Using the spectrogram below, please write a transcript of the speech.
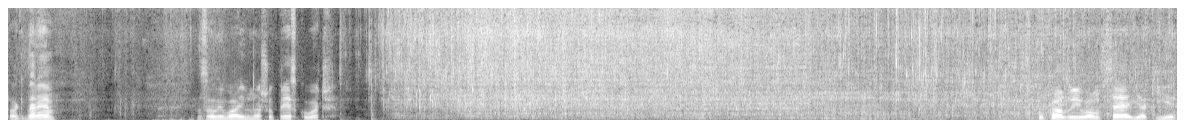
Так, беремо, заливаємо наш оприскувач. Показую вам все, як є.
